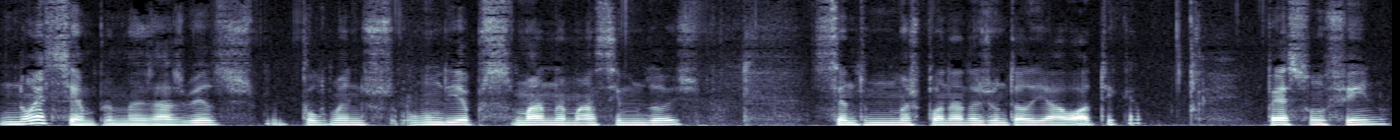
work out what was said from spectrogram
não é sempre, mas às vezes, pelo menos um dia por semana, máximo dois, sento-me numa esplanada junto ali à ótica, peço um fino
